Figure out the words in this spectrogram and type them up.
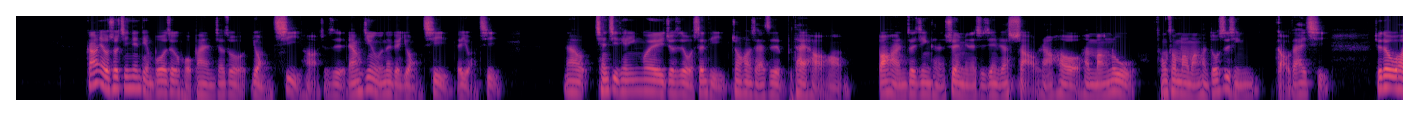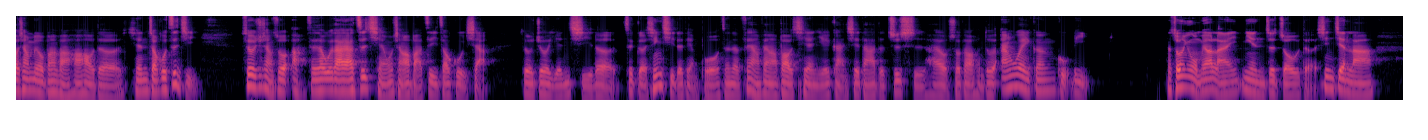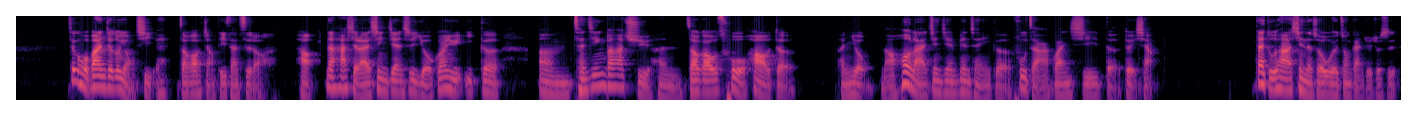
刚刚有说今天点播的这个伙伴叫做勇气哈，就是梁静茹那个勇气的勇气。那前几天因为就是我身体状况实在是不太好哈，包含最近可能睡眠的时间比较少，然后很忙碌。匆匆忙忙，很多事情搞在一起，觉得我好像没有办法好好的先照顾自己，所以我就想说啊，在照顾大家之前，我想要把自己照顾一下，所以我就延期了这个星期的点播。真的非常非常抱歉，也感谢大家的支持，还有收到很多的安慰跟鼓励。那终于我们要来念这周的信件啦。这个伙伴叫做勇气，哎，糟糕，讲第三次了。好，那他写来的信件是有关于一个。嗯，曾经帮他取很糟糕绰号的朋友，然后后来渐渐变成一个复杂关系的对象。在读他的信的时候，我有一种感觉，就是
